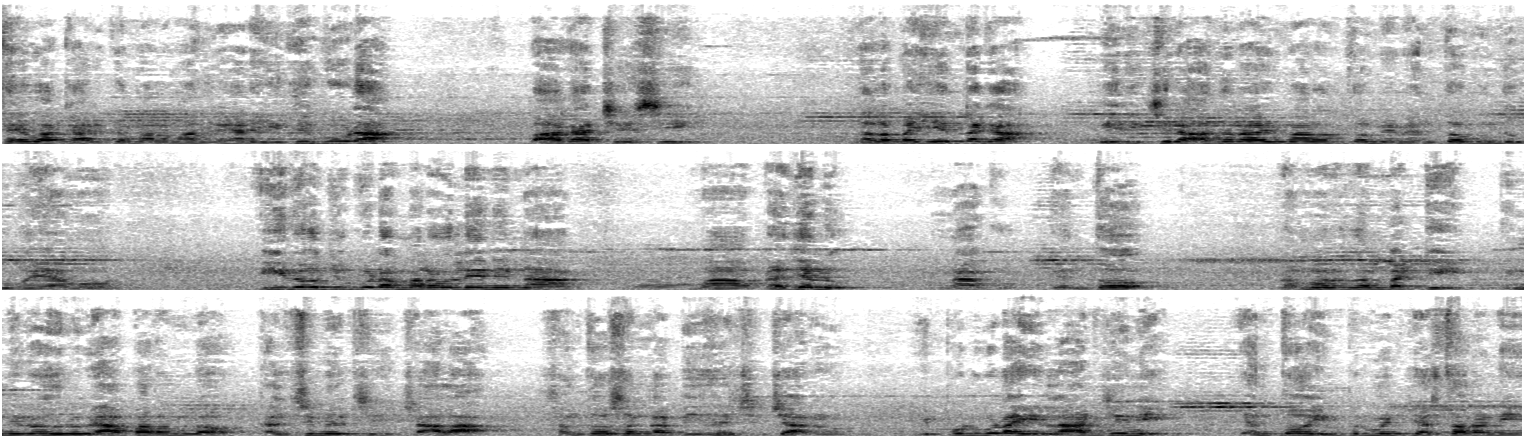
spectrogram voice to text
సేవా కార్యక్రమాల మాదిరిగానే ఇది కూడా బాగా చేసి నలభై ఏళ్ళగా మీరు ఇచ్చిన ఆదరాభిమానంతో మేము ఎంతో ముందుకు పోయాము. ఈరోజు కూడా మరవలేని నా మా ప్రజలు నాకు ఎంతో బ్రహ్మరథం బట్టి ఇన్ని రోజులు వ్యాపారంలో కలిసిమెలిసి చాలా సంతోషంగా బిజినెస్ ఇచ్చారు. ఇప్పుడు కూడా ఈ లాడ్జీని ఎంతో ఇంప్రూవ్మెంట్ చేస్తారని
